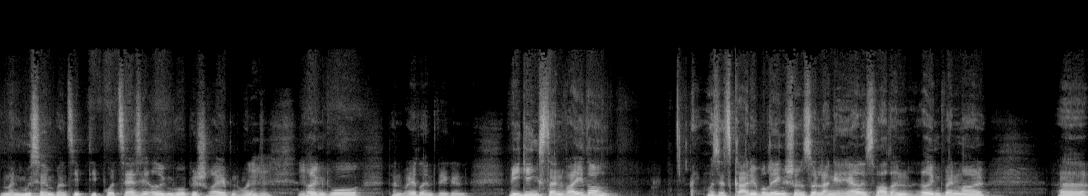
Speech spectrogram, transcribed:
man, muss ja im Prinzip die Prozesse irgendwo beschreiben und mhm. mhm. irgendwo dann weiterentwickeln. Wie ging es dann weiter? Ich muss jetzt gerade überlegen, schon so lange her, das war dann irgendwann mal äh,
